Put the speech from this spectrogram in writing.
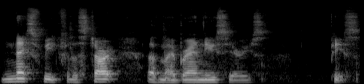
next week for the start of my brand new series. Peace.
